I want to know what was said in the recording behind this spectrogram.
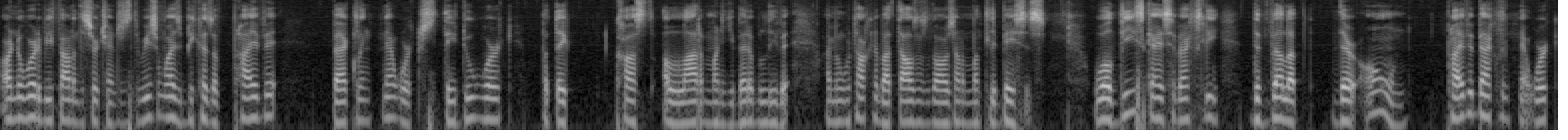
are nowhere to be found in the search engines. The reason why is because of private backlink networks. They do work, but they cost a lot of money. You better believe it. I mean, we're talking about thousands of dollars on a monthly basis. Well, these guys have actually developed their own private backlink network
